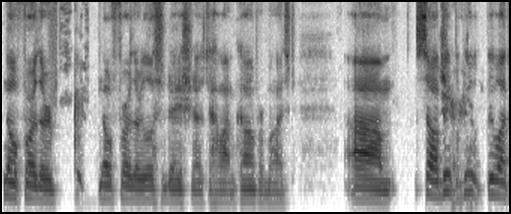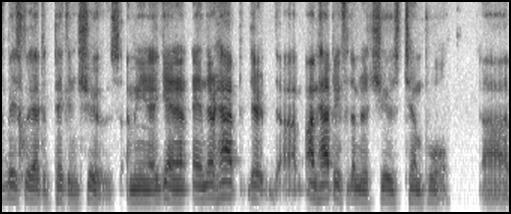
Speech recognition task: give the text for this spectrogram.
no further, no further elucidation as to how I'm compromised. Um, so sure. people, people have to basically have to pick and choose. I mean, again, and they're happy. They're, I'm happy for them to choose Tim Pool uh,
